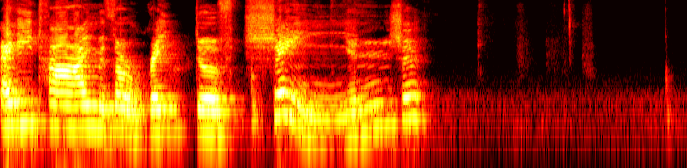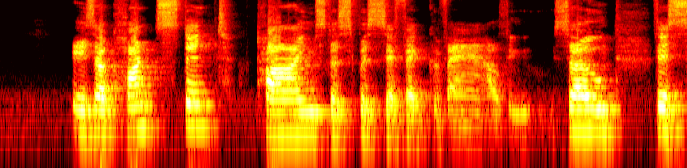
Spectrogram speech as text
anytime the rate of change is a constant times the specific value. So this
